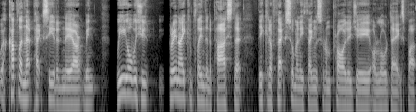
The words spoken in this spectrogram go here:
a couple of nitpicks here and there. I mean, we always use, Gray and I complained in the past that they could affect so many things from Prodigy or Lower Decks, but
